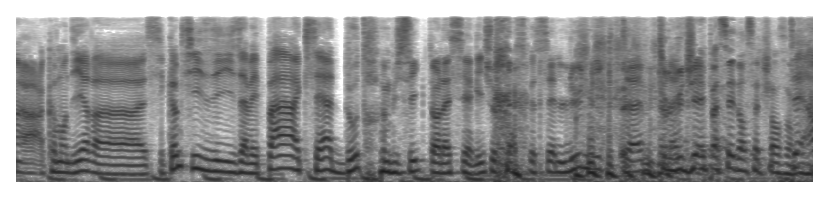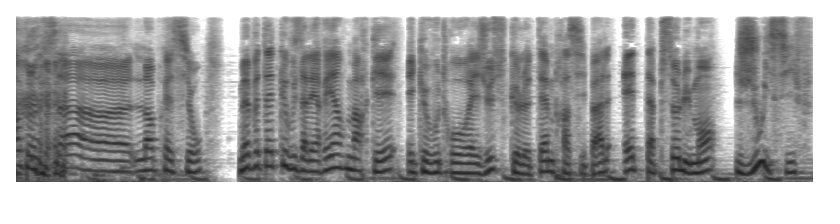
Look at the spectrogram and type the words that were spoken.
ah, comment dire, euh, c'est comme s'ils ils avaient pas accès à d'autres musiques dans la série. Je pense que c'est l'unique thème. Tout le budget est passé dans cette chanson. C'est un peu ça euh, l'impression. Mais peut-être que vous allez rien remarquer et que vous trouverez juste que le thème principal est absolument jouissif.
